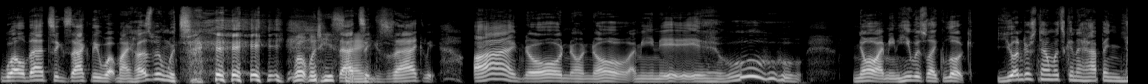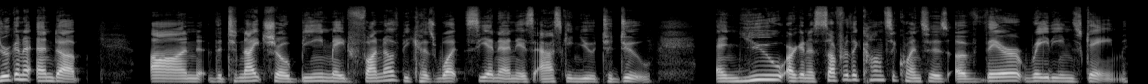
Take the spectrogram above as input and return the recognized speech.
Well, that's exactly what my husband would say. What would he say? That's exactly. I no no no. I mean, it, ooh, no. I mean, he was like, "Look, you understand what's going to happen. You're going to end up on the Tonight Show being made fun of because what CNN is asking you to do. And you are going to suffer the consequences of their ratings game.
